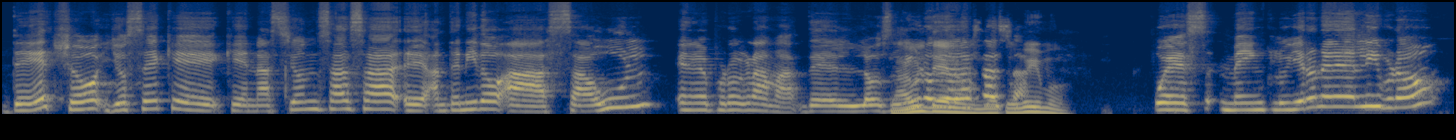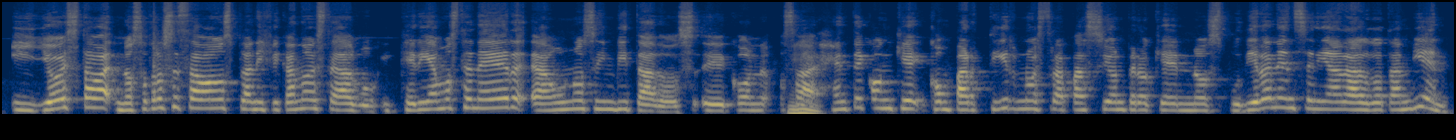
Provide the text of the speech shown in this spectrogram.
de hecho, yo sé que, que Nación Salsa eh, han tenido a Saúl en el programa de los libros de, la salsa. Pues me incluyeron en el libro y yo estaba, nosotros estábamos planificando este álbum y queríamos tener a unos invitados, eh, con, o sea, mm. gente con que compartir nuestra pasión, pero que nos pudieran enseñar algo también.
